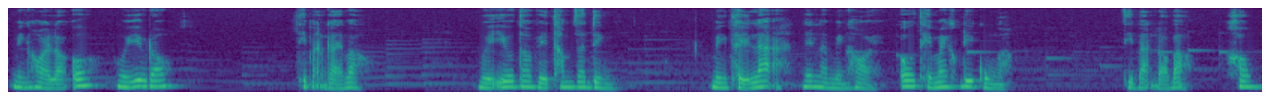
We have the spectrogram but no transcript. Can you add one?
Mình hỏi là, ơ, người yêu đâu? Thì bạn gái bảo, Người yêu tao về thăm gia đình. Mình thấy lạ nên là mình hỏi Ơ thế mày không đi cùng à Thì bạn đó bảo Không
